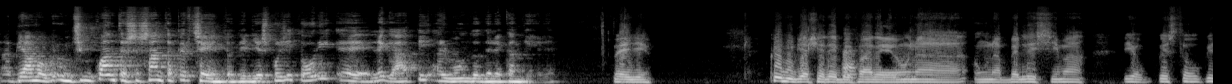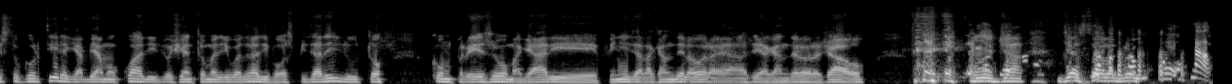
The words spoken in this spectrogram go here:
abbiamo un 50-60% degli espositori eh, legati al mondo delle candele. Vedi, qui mi piacerebbe eh. fare una, una bellissima io questo, questo, cortile che abbiamo qua di 200 metri quadrati può ospitare di tutto, compreso magari finita la candelora, eh, la candelora ciao. Io già, già sto pro... la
